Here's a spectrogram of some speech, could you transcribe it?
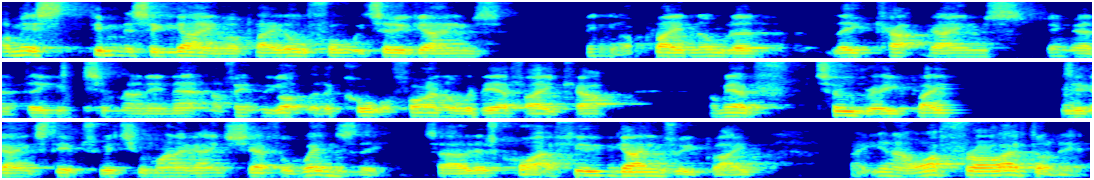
i missed didn't miss a game. I played all 42 games. I think i played in all the league cup games. I think we had a decent run in that and i think we got to the quarter final with the fa cup and we had two replays against Ipswich and one against Sheffield Wednesday. So there's quite a few games we played. But, you know, I thrived on it.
